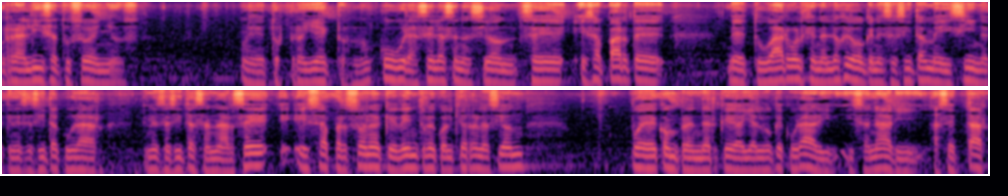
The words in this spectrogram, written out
realiza tus sueños, eh, tus proyectos, ¿no? cura, sé la sanación, sé esa parte de, tu árbol genealógico que necesita medicina, que necesita curar, que necesita sanar, sé esa persona que dentro de cualquier relación puede comprender que hay algo que curar y, sanar y aceptar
